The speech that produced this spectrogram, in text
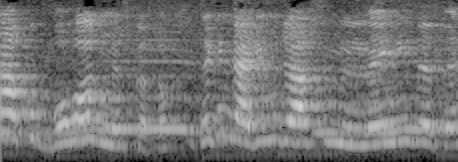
آپ کو بہت مس کرتا ہوں لیکن ڈیڈی مجھے آپ سے ملنا ہی نہیں دیتے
